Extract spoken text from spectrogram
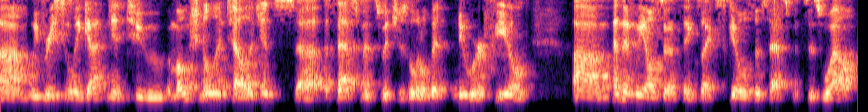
Um, we've recently gotten into emotional intelligence uh, assessments, which is a little bit newer field. Um, and then we also have things like skills assessments as well.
